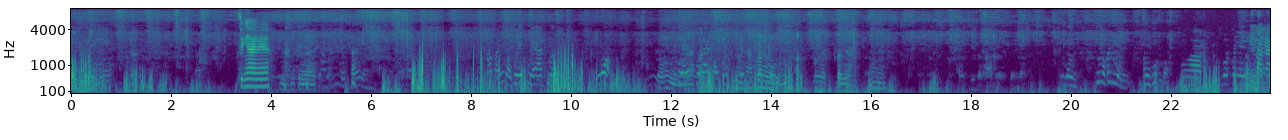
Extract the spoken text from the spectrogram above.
ลมนิ่งมันจะ สิง่ายเนี่ยอืมมันคือไงก็ไปบอกผู้ใดผู้ใดอาจเพื่อนโอ้ลมนิ่งผู้ใดนะผู้ใดเขาผู้ใดอืมหาเฟื่องยุ่งมันปั่นมันตันเนี่ยอืมที่เราเขาเรียนเขาจะพูดบอกว่ารถไปยังมีร้านเป็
